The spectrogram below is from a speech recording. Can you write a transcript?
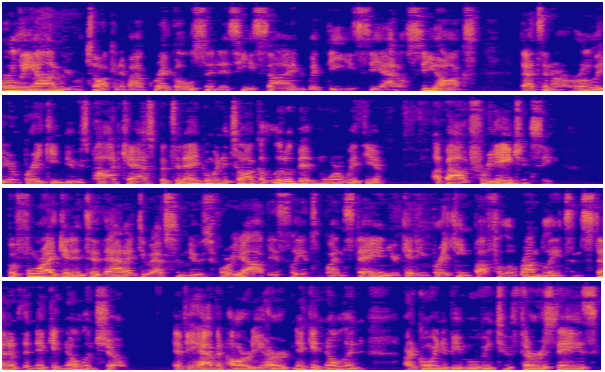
Early on, we were talking about Greg Olsen as he signed with the Seattle Seahawks. That's in our earlier breaking news podcast. But today, going to talk a little bit more with you about free agency. Before I get into that, I do have some news for you. Obviously, it's Wednesday and you're getting breaking Buffalo rumblings instead of the Nick and Nolan show. If you haven't already heard, Nick and Nolan are going to be moving to Thursdays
